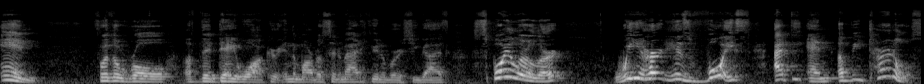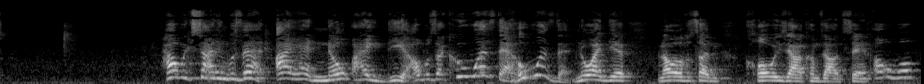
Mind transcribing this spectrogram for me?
in for the role of the Daywalker in the Marvel Cinematic Universe, you guys. Spoiler alert, we heard his voice at the end of Eternals. How exciting was that? I had no idea. I was like, who was that? Who was that? No idea. And all of a sudden, Chloe Zhao comes out saying, oh, well,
